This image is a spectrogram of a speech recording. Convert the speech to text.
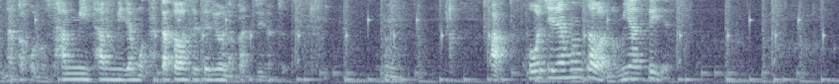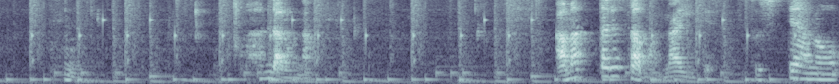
うん。なんかこの酸味酸味でも戦わせてるような感じになっちゃった。うんあ麹レモンサワー飲みやすいです。うん。なんだろうな。甘ったるさもないです。そしてあの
